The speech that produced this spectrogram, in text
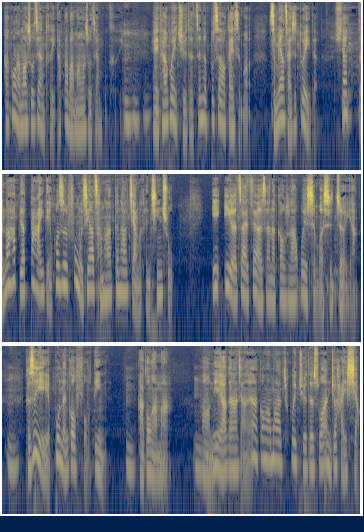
阿公阿妈说这样可以，啊爸爸妈妈说这样不可以？嗯哼哼，哎，他会觉得真的不知道该怎么，什么样才是对的。要等到他比较大一点，或是父母亲要常常跟他讲的很清楚，一一而再再而三的告诉他为什么是这样。嗯，可是也不能够否定，嗯，阿公阿妈，嗯，哦，你也要跟他讲，阿公阿妈会觉得说啊，你就还小，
